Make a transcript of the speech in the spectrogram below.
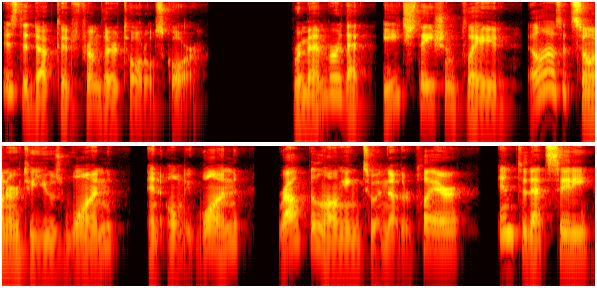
is deducted from their total score. Remember that each station played allows its owner to use one, and only one, route belonging to another player into that city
